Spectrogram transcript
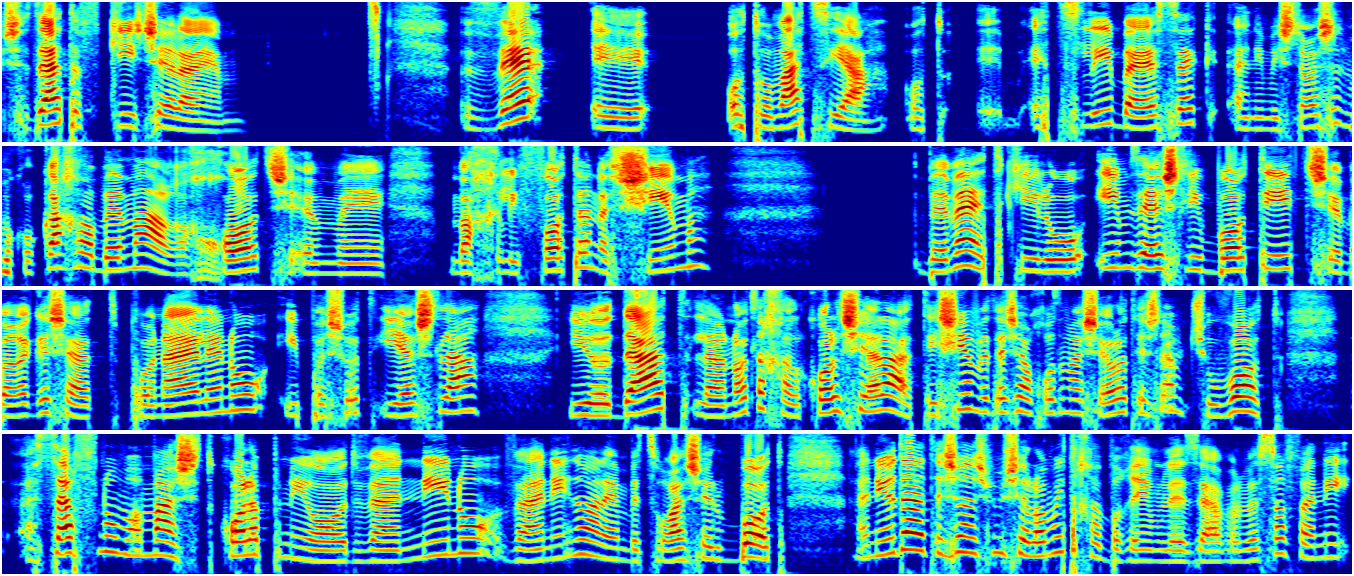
שזה התפקיד שלהן. ואוטומציה, אוט, אצלי בעסק, אני משתמשת בכל כך הרבה מערכות שהן מחליפות אנשים. באמת, כאילו, אם זה יש לי בוטית, שברגע שאת פונה אלינו, היא פשוט, יש לה, היא יודעת לענות לך על כל שאלה. 99% מהשאלות יש להן תשובות. אספנו ממש את כל הפניות, וענינו, וענינו עליהן בצורה של בוט. אני יודעת, יש אנשים שלא מתחברים לזה, אבל בסוף אני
